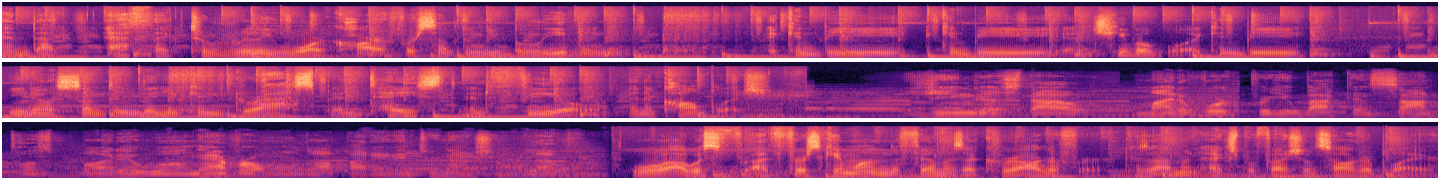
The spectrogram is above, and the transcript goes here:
and that ethic to really work hard for something you believe in, it can be it can be achievable. It can be, you know, something that you can grasp and taste and feel and accomplish. Ginga style might have worked for you back in Santos, but it will never hold up at an international level. Well, I was I first came on the film as a choreographer because I'm an ex-professional soccer player.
